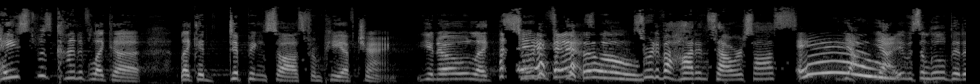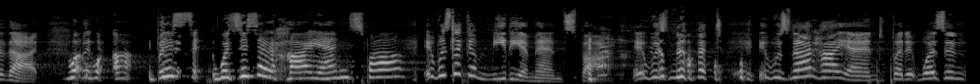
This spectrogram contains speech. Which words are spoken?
taste was kind of like a, like a dipping sauce from P.F. Chang. You know, like sort of, yes, sort of a hot and sour sauce. Ew. Yeah, yeah, it was a little bit of that. What, But- uh, this was this a high end spa? It was like a medium end spa. It was not. It was not high end, but it wasn't.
